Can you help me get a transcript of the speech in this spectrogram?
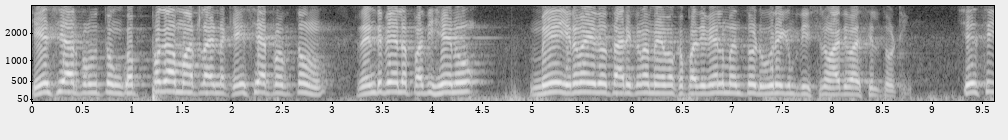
కేసీఆర్ ప్రభుత్వం గొప్పగా మాట్లాడిన కేసీఆర్ ప్రభుత్వం రెండు వేల పదిహేను మే ఇరవై ఐదో తారీఖున మేము ఒక పదివేల మందితో ఊరేగింపు తీసినాం ఆదివాసీలతోటి. చేసి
